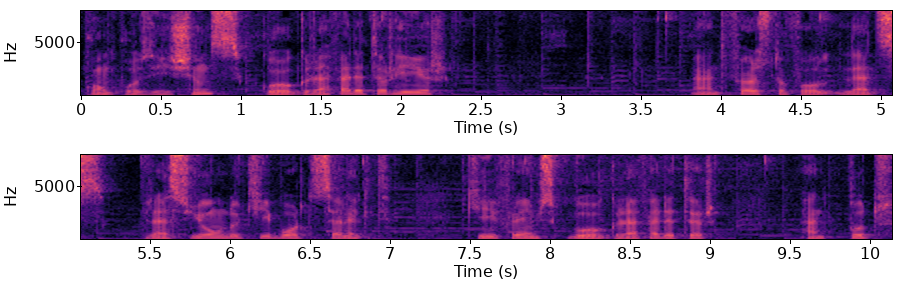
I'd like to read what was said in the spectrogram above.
compositions. Go graph editor here and first of all let's press U on the keyboard select keyframes go graph editor and put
